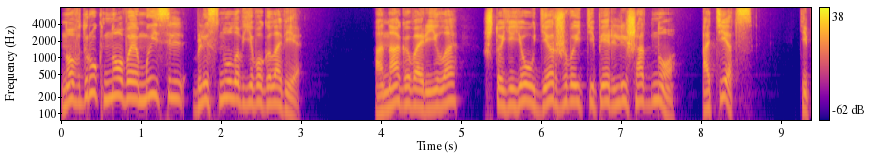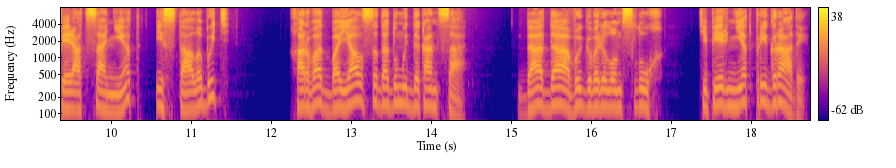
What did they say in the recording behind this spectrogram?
Но вдруг новая мысль блеснула в его голове. Она говорила, что ее удерживает теперь лишь одно – отец. Теперь отца нет, и стало быть... Хорват боялся додумать до конца. «Да-да», — выговорил он вслух, — «теперь нет преграды».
